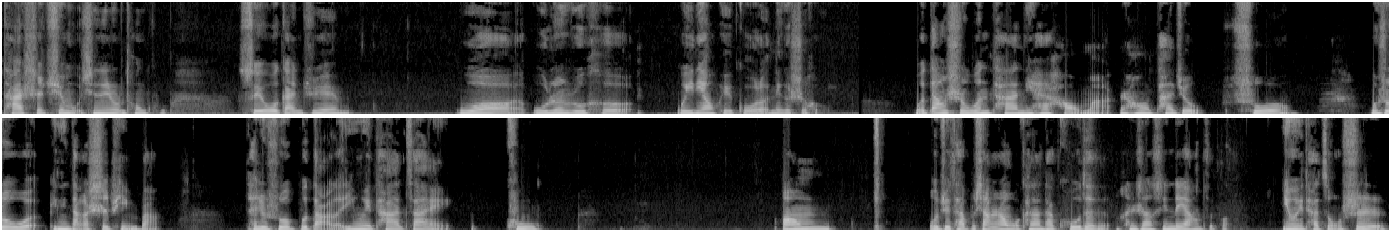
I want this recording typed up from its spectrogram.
他失去母亲的那种痛苦，所以我感觉我无论如何，我一定要回国了。那个时候。我当时问他你还好吗？然后他就说：“我说我给你打个视频吧。”他就说不打了，因为他在哭。嗯，我觉得他不想让我看到他哭的很伤心的样子吧，因为他总是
